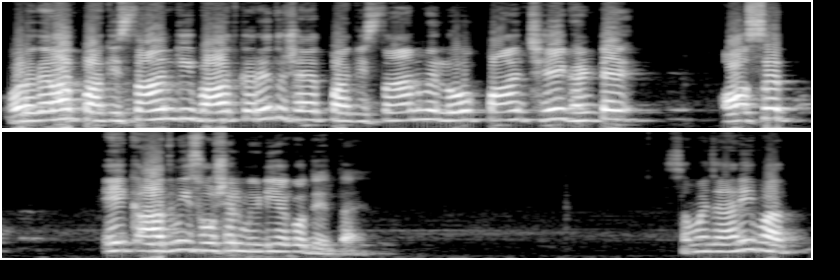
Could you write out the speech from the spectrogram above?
اور اگر آپ پاکستان کی بات کریں تو شاید پاکستان میں لوگ پانچ چھ گھنٹے اوسط ایک آدمی سوشل میڈیا کو دیتا ہے۔ سمجھ آ رہی بات؟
